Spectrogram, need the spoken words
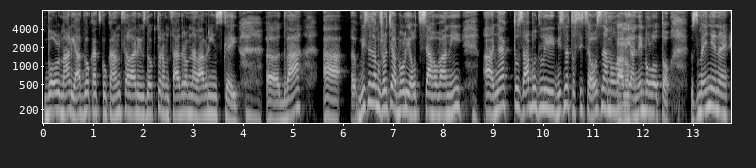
bol, mali advokátsku kanceláriu s doktorom Cádrom na Lavrinskej 2 a my sme tam už odtiaľ boli odsťahovaní a nejak to zabudli, my sme to síce oznamovali ano. a nebolo to zmenené,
